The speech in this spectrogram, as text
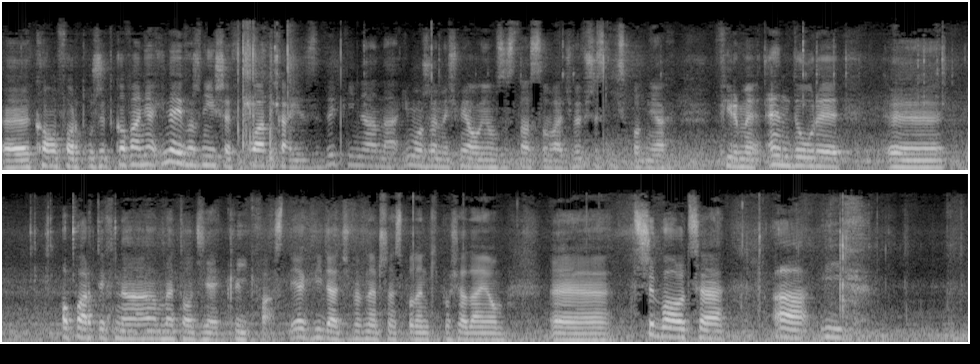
e, komfort użytkowania i najważniejsze wkładka jest wypinana i możemy śmiało ją zastosować we wszystkich spodniach firmy Endury. e, opartych na metodzie ClickFast. Jak widać wewnętrzne spodenki posiadają trzy bolce, a ich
